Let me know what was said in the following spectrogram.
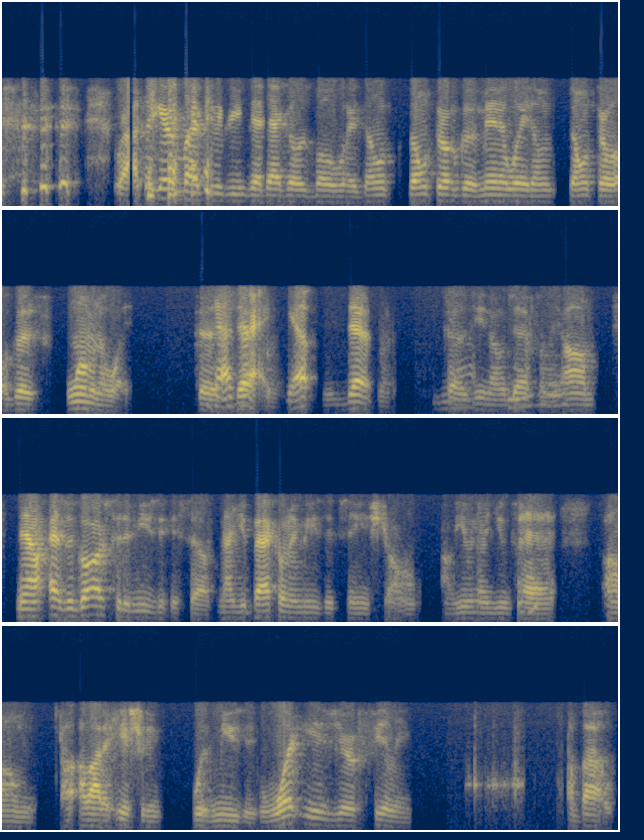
right. I think everybody can agree that that goes both ways. Don't don't throw good men away. Don't don't throw a good woman away. 'Cause That's right. Yep. Definitely. Because Yeah. you know, Mhm. definitely. Um. Now, as regards to the music itself, now you're back on the music scene strong. Um, even though you've Mhm. had um a, a lot of history with music, what is your feeling about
